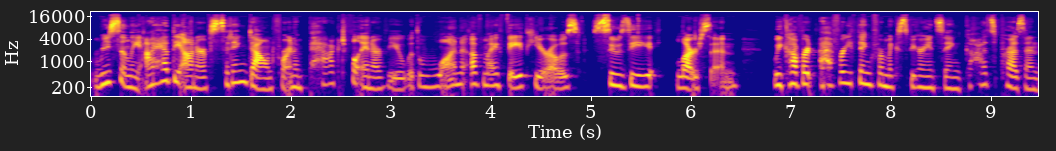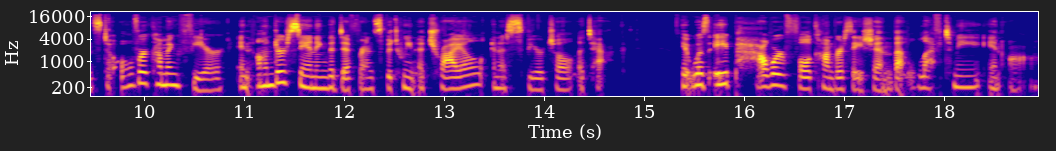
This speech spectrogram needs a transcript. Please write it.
Recently, I had the honor of sitting down for an impactful interview with one of my faith heroes, Susie Larson. We covered everything from experiencing God's presence to overcoming fear and understanding the difference between a trial and a spiritual attack. It was a powerful conversation that left me in awe.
